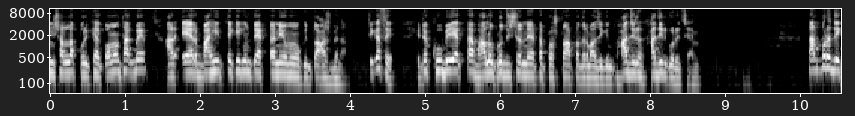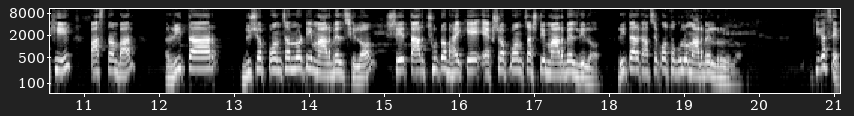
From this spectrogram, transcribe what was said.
ইনশাল্লাহ পরীক্ষায় কমন থাকবে, আর এর বাহির থেকে কিন্তু একটা নিয়মও কিন্তু আসবে না। ঠিক আছে? এটা খুবই একটা ভালো প্রতিষ্ঠানের একটা প্রশ্ন আপনাদের মাঝে কিন্তু হাজির হাজির করেছি আমি। তারপরে দেখি পাঁচ নাম্বার রিতার দুশো পঞ্চান্নটি মার্বেল ছিল। সে তার ছোট ভাইকে একশো পঞ্চাশটি মার্বেল দিল। রিতার কাছে কতগুলো মার্বেল রইল? ঠিক আছে?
